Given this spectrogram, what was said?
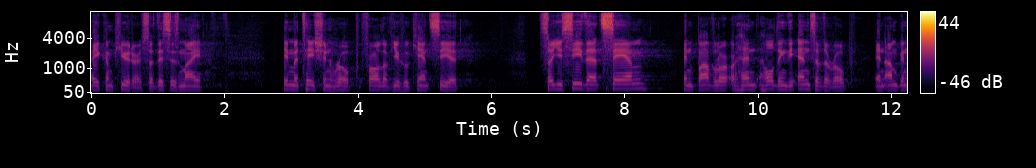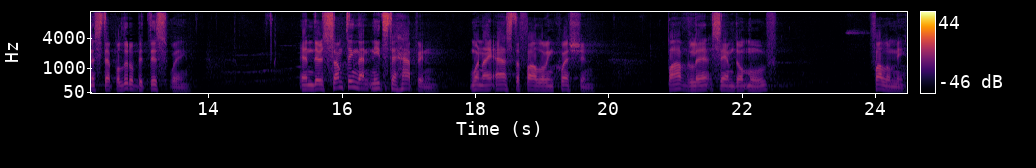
a computer. So this is my imitation rope for all of you who can't see it. So you see that Sam and Pavlo are hand, holding the ends of the rope, and I'm going to step a little bit this way. And there's something that needs to happen when I ask the following question Pavle, Sam, don't move. Follow me.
